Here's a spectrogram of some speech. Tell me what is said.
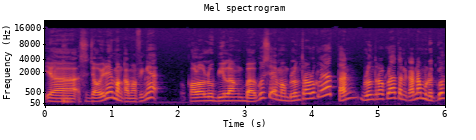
ya sejauh ini emang Kamavinga kalau lu bilang bagus ya emang belum terlalu kelihatan belum terlalu kelihatan. Karena menurut gua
